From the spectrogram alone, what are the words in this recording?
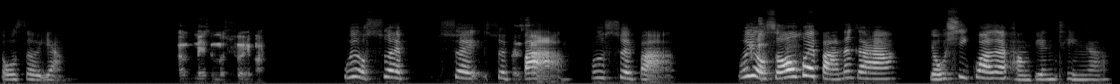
都这样。啊，没什么睡吗？我有睡睡睡吧，我有睡吧。我有时候会把那个啊游戏挂在旁边听啊，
